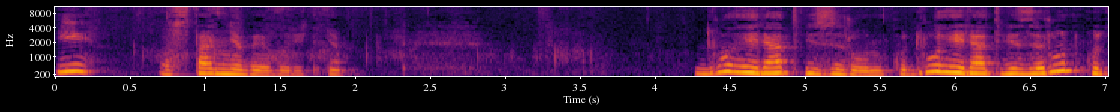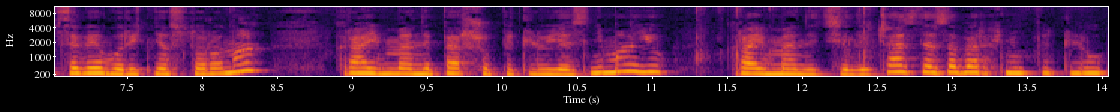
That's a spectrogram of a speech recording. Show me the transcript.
і остання виворітня. Другий ряд візерунку. Другий ряд візерунку це виворітня сторона. Край в мене першу петлю я знімаю, край в мене цілий час де за верхню петлю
